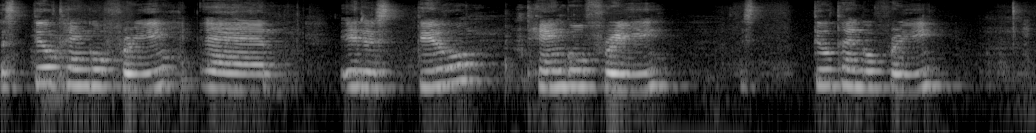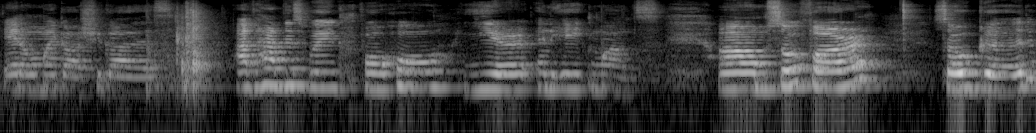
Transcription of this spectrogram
It's still tangle free and it is still tangle free. It's still tangle free. And oh my gosh, you guys. I've had this wig for a whole year and eight months. Um, so far, so good.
